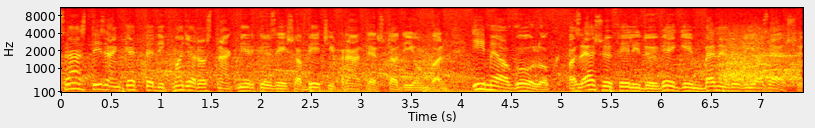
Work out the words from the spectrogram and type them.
112. magyar-osztrák mérkőzés a Bécsi Práter stadionban. Íme a gólok. Az első félidő végén Benerövi az első.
